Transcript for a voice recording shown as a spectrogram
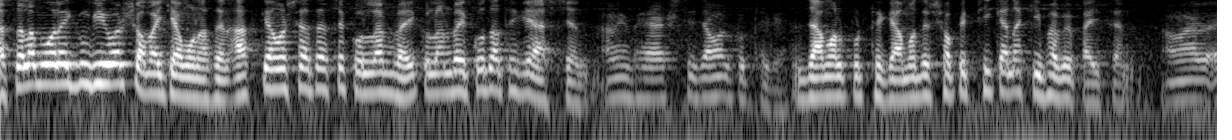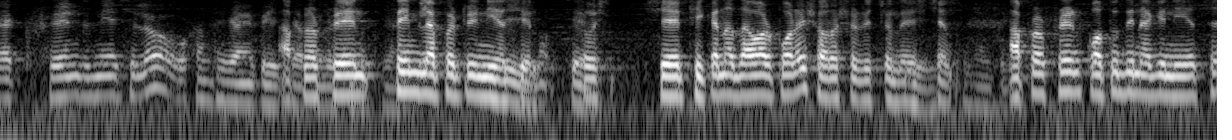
আসসালামু আলাইকুম ভিউয়ার সবাই কেমন আছেন? আজকে আমার সাথে আছে কল্যাণ ভাই। কল্যাণ ভাই কোথা থেকে আসছেন? আমি ভাই আসছি জামালপুর থেকে। জামালপুর থেকে। আমাদের শপের ঠিকানা কীভাবে পাইছেন? আমার এক ফ্রেন্ড নিয়েছিল ওখান থেকে আমি পেয়েছি আপনার ফ্রেন্ড সেম ল্যাবরেটরি নিয়েছিল। তো সে ঠিকানা দেওয়ার পরে সরাসরি চলে এসেছেন। আপনার ফ্রেন্ড কতদিন আগে নিয়েছে?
